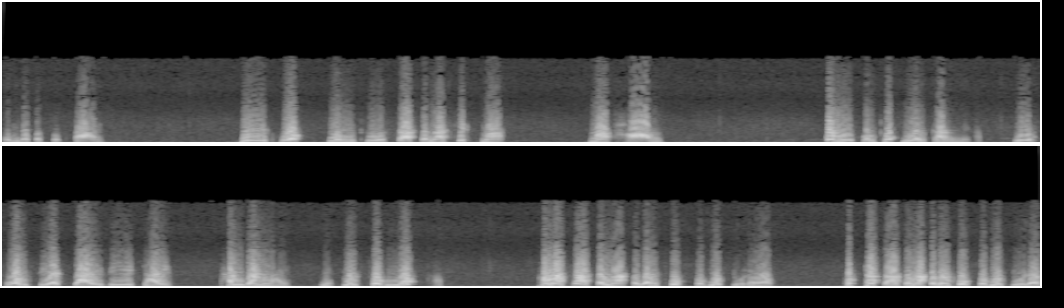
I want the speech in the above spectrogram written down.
ผมได้ประสบการณ์มีพวกหนึ่งถือศาสนาคิดมา มาถาม ก็มีความทุกข์เหมือนกันนี่ครับ มีความเสียใจดีใจทำอย่างไร เนี่ย มันสมมุติครับคำว่าศาสนาก็ยังพูดสมมุติอยู่แล้ว พุทธศาสนาก็ยังพูดสมมุติอยู่แล้ว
